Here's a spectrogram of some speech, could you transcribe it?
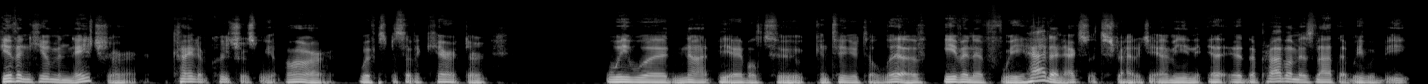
given human nature, kind of creatures we are, with specific character, we would not be able to continue to live, even if we had an exit strategy. I mean, it, it, the problem is not that we would be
